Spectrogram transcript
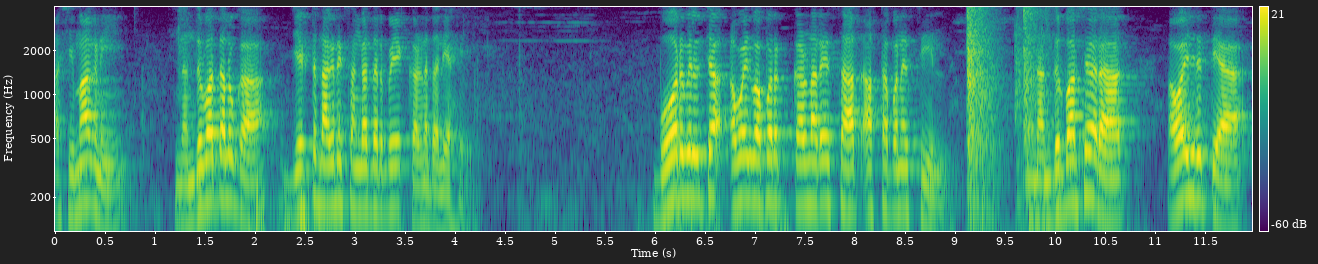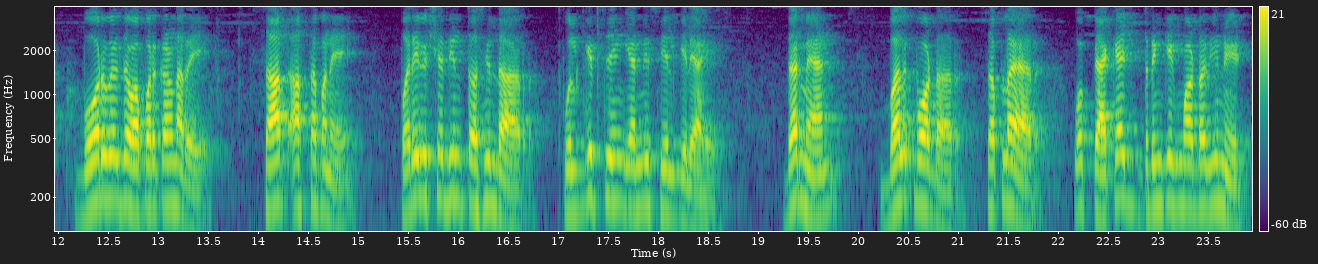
अशी मागणी नंदुरबार तालुका ज्येष्ठ नागरिक संघातर्फे करण्यात आली आहे. बोअरवेलचा अवैध वापर करणारे सात आस्थापने सील. नंदुरबार शहरात अवैधरित्या बोअरवेलचा वापर करणारे सात आस्थापने परिवीक्षाधीन तहसीलदार पुलकित सिंग यांनी सील केले आहे. दरम्यान बल्क वॉटर सप्लायर व पॅकेज ड्रिंकिंग वॉटर युनिट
